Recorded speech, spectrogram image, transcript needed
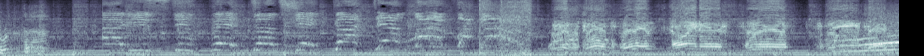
You stupid, dumb shit, goddamn motherfucker!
